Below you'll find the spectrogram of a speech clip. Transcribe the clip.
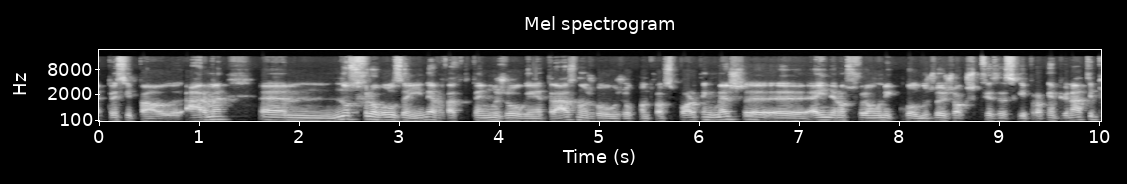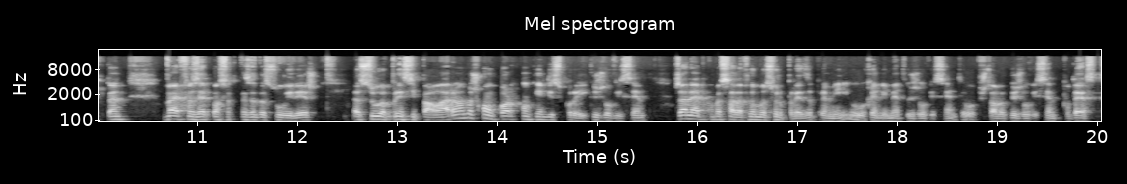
a principal arma. Um, não sofreu gols ainda, é verdade que tem um jogo em atraso, não jogou o jogo contra o Sporting, mas uh, ainda não sofreu um único gol nos dois jogos que fez a seguir para o campeonato e, portanto, vai fazer com certeza da solidez a sua principal arma, mas concordo com quem disse por aí que o Gil Vicente, já na época passada foi uma surpresa para mim, o rendimento do Gil Vicente, eu apostava que o Gil Vicente pudesse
